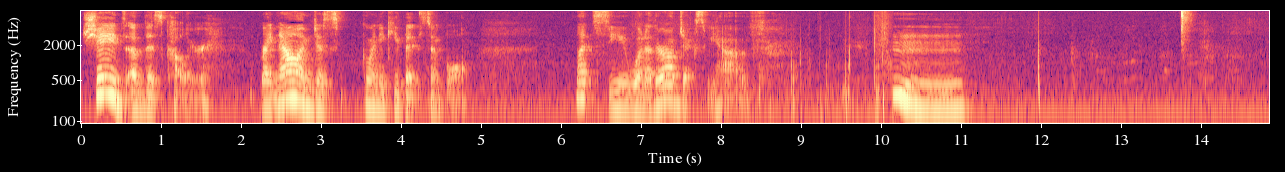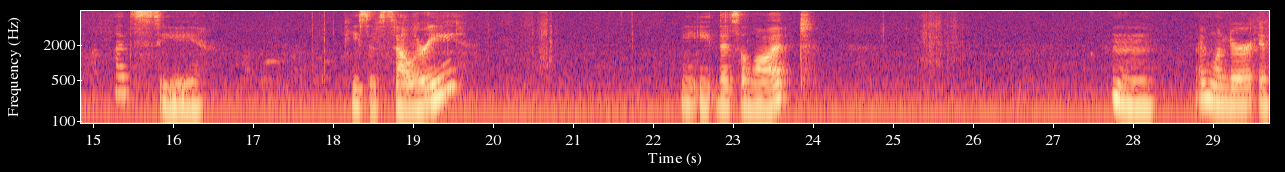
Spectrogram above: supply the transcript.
shades of this color. Right now I'm just going to keep it simple. Let's see what other objects we have. Hmm. Let's see. Piece of celery. We eat this a lot. Hmm. I wonder if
